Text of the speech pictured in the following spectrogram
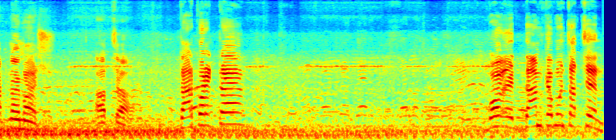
আট নয় মাস। আচ্ছা। তারপর একটা দাম কেমন চাচ্ছেন?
